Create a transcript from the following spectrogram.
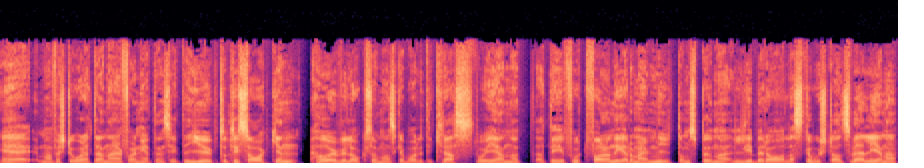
eh, man förstår att den erfarenheten sitter djupt. Och till saken hör väl också, om man ska vara lite krass då igen, att, att det fortfarande är de här mytomspunna liberala storstadsväljarna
